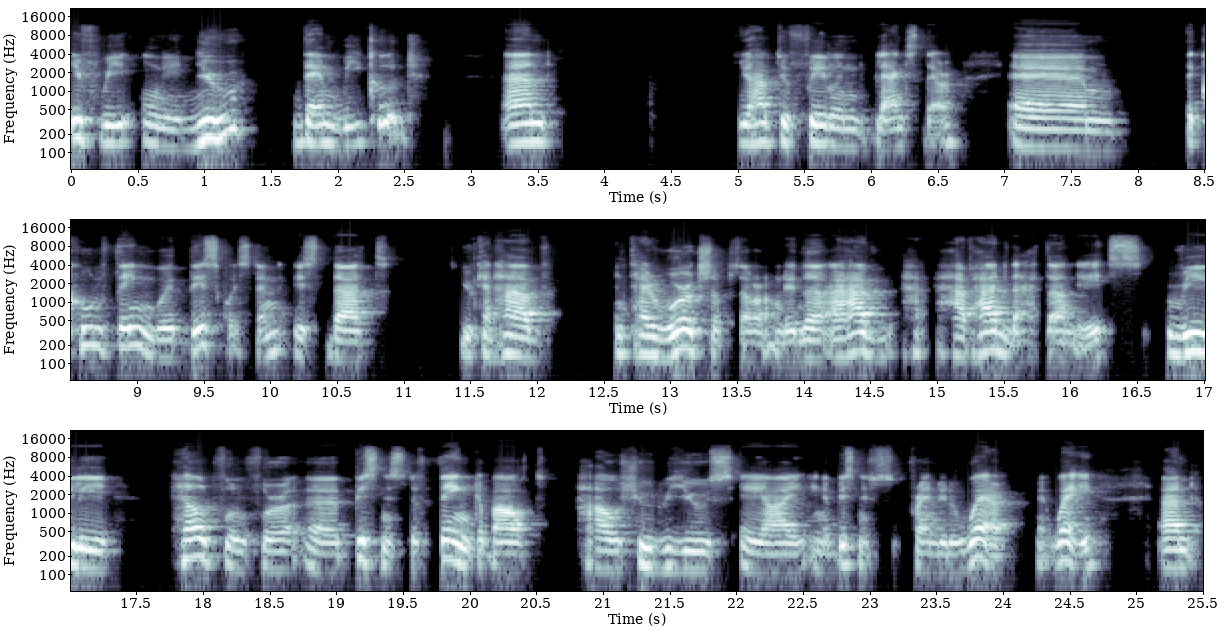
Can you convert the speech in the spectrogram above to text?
if we only knew, then we could. And you have to fill in the blanks there. Um, the cool thing with this question is that you can have entire workshops around it. I have have had that, and it's really helpful for a business to think about how should we use AI in a business-friendly way. And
